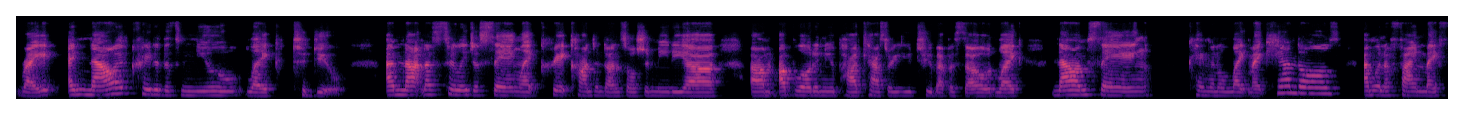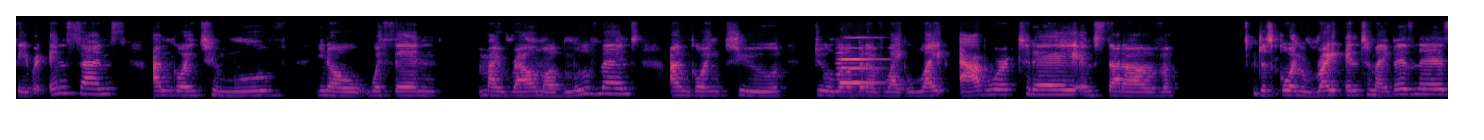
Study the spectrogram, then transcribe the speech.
Right. And now I've created this new like to do. I'm not necessarily just saying like create content on social media, um, upload a new podcast or YouTube episode. Like now I'm saying, okay, I'm going to light my candles. I'm going to find my favorite incense. I'm going to move, you know, within my realm of movement. I'm going to do a little bit of like light ab work today instead of just going right into my business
